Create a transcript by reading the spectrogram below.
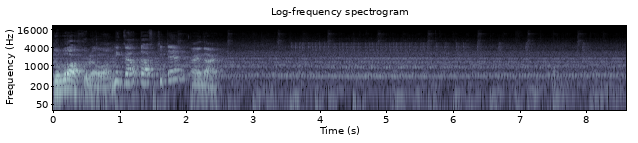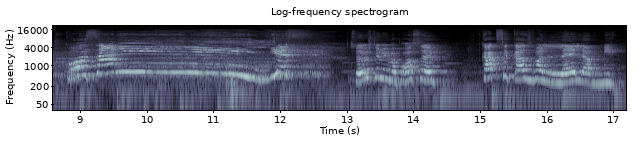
Добро колело. Ми картофките. Ай, дай. Круасани! Yes! Следващия ми въпрос е как се казва леля ми?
